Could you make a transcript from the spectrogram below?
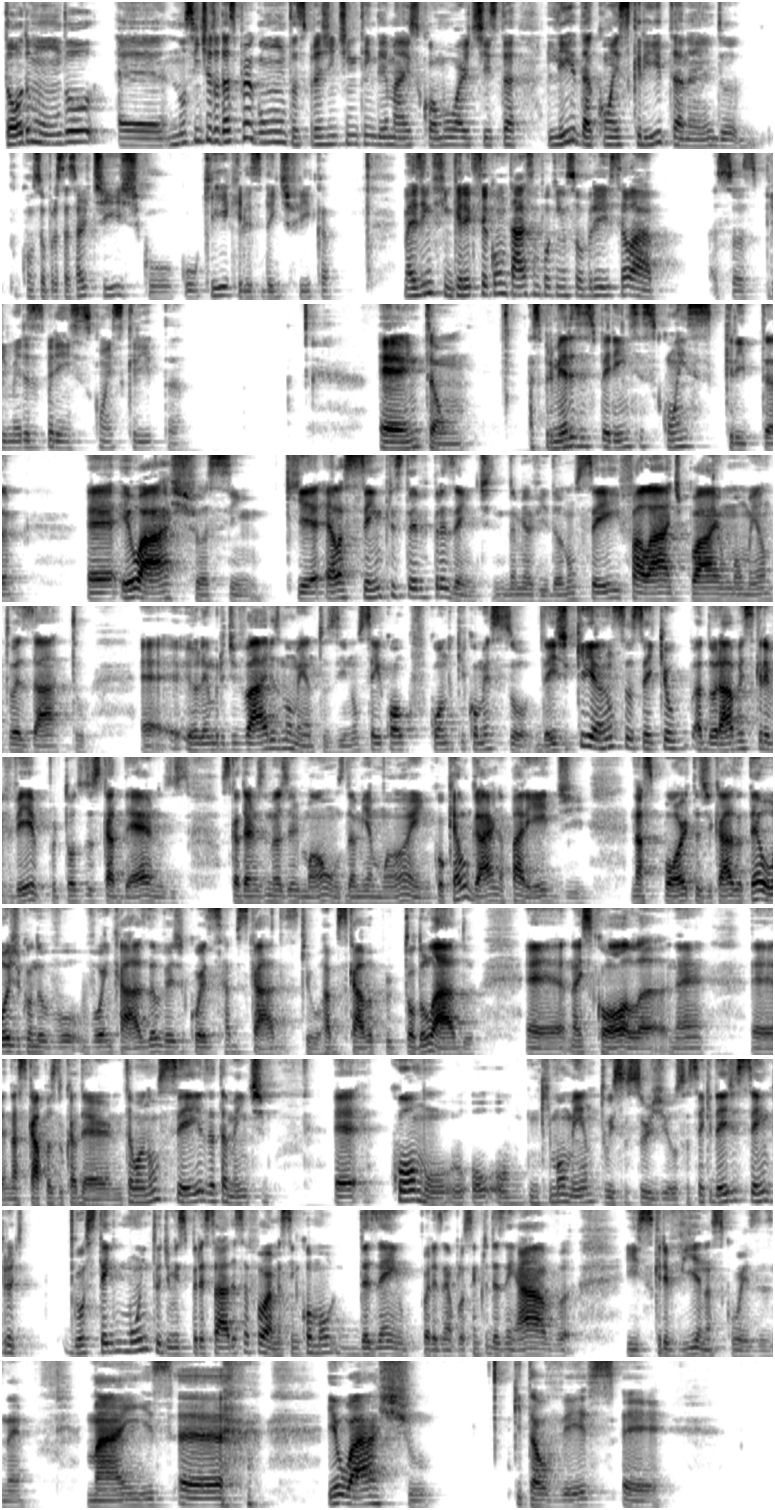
todo mundo é, no sentido das perguntas, para a gente entender mais como o artista lida com a escrita, né, do, com o seu processo artístico, o que que ele se identifica. Mas enfim, queria que você contasse um pouquinho sobre, sei lá, as suas primeiras experiências com a escrita. É, então, as primeiras experiências com a escrita, é, eu acho, assim, que é, ela sempre esteve presente na minha vida. Eu não sei falar, tipo, ah, um momento exato. É, eu lembro de vários momentos e não sei qual, quando que começou. Desde criança eu sei que eu adorava escrever por todos os cadernos, os, os cadernos dos meus irmãos, da minha mãe, em qualquer lugar, na parede, nas portas de casa. Até hoje, quando eu vou, vou em casa, eu vejo coisas rabiscadas, que eu rabiscava por todo lado. É, na escola, né? É, nas capas do caderno. Então eu não sei exatamente é, como ou, ou, em que momento isso surgiu. Só sei que desde sempre eu gostei muito de me expressar dessa forma, assim como desenho, por exemplo. Eu sempre desenhava e escrevia nas coisas, né? Mas é, eu acho que talvez é,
